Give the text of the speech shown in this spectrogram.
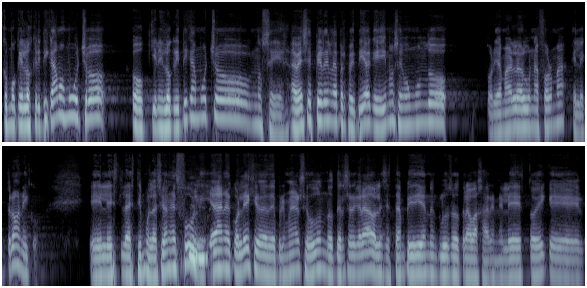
como que los criticamos mucho, o quienes lo critican mucho, no sé, a veces pierden la perspectiva que vivimos en un mundo, por llamarlo de alguna forma, electrónico. La estimulación es full y ya en el colegio desde primer, segundo, tercer grado les están pidiendo incluso trabajar en el esto y que,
